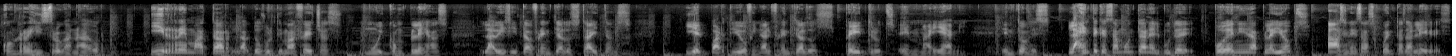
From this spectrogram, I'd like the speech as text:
con registro ganador y rematar las dos últimas fechas muy complejas, la visita frente a los Titans y el partido final frente a los Patriots en Miami. Entonces, la gente que está montada en el bus de pueden ir a playoffs, hacen esas cuentas alegres.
